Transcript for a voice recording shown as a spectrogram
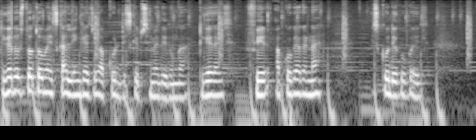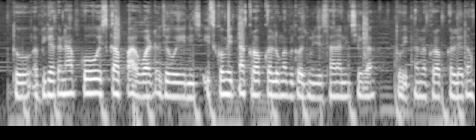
ठीक है दोस्तों तो मैं इसका लिंक है जो आपको डिस्क्रिप्शन में दे दूँगा। ठीक है गाइज़ फिर आपको क्या करना है? इसको देखो गाइज़ तो अभी क्या करना है, आपको इसका वाटर जो ये नीचे, इसको मैं इतना क्रॉप कर लूँगा बिकॉज़ मुझे सारा नीचे का तो इतना मैं क्रॉप कर लेता हूँ।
